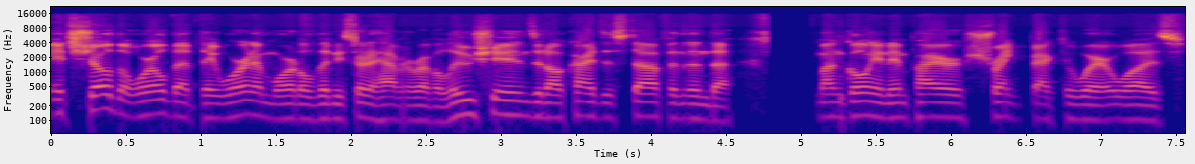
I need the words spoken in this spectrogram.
it showed the world that they weren't immortal. Then you started having revolutions and all kinds of stuff, and then the Mongolian Empire shrank back to where it was.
